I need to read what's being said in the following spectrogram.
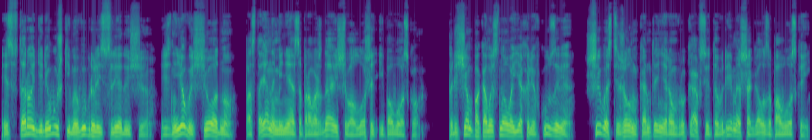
Из второй деревушки мы выбрались в следующую, из нее в еще одну, постоянно меняя сопровождающего, лошадь и повозку. Причем, пока мы снова ехали в кузове, Шива с тяжелым контейнером в руках все это время шагал за повозкой,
